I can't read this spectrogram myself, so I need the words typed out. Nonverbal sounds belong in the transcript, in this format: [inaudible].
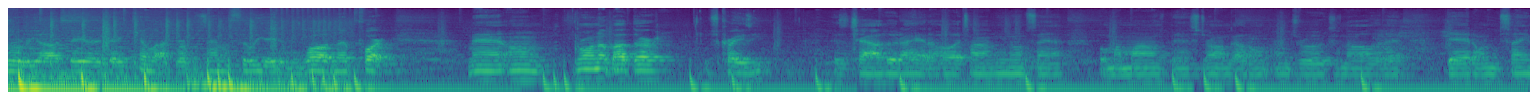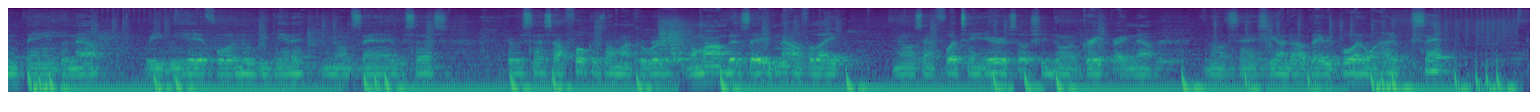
Missouri all day, every day. Kinloch represent affiliated with Walnut Park. Man, um, growing up out there it was crazy. As a childhood, I had a hard time, you know what I'm saying? But my mom's been strong out on, on drugs and all of that. Dad on the same thing, but now we, we headed for a new beginning, you know what I'm saying? Ever since, ever since I focused on my career. My mom been saved now for like, you know what I'm saying, 14 years, so she doing great right now. You know what I'm saying? She under our baby boy 100%.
